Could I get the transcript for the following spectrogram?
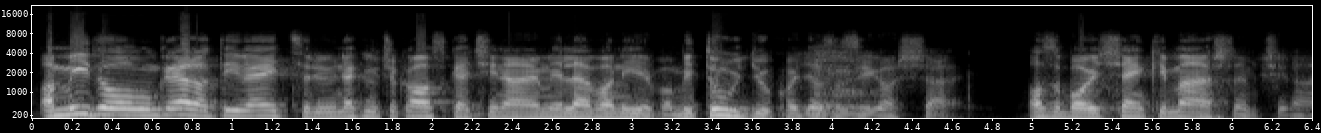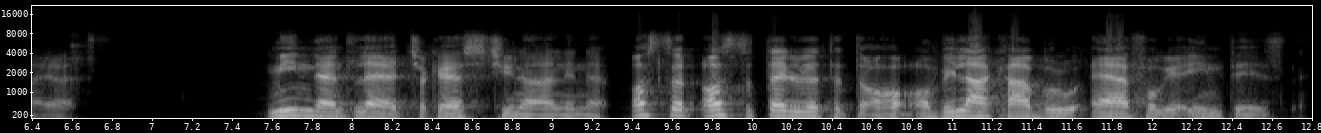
a mi dolgunk relatíve egyszerű, nekünk csak azt kell csinálni, ami le van írva. Mi tudjuk, hogy az az igazság. Az a baj, hogy senki más nem csinálja ezt. Mindent lehet csak ezt csinálni, nem. Azt a, azt a területet a, a világháború el fogja intézni.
